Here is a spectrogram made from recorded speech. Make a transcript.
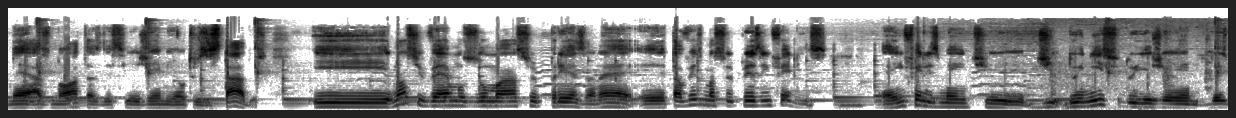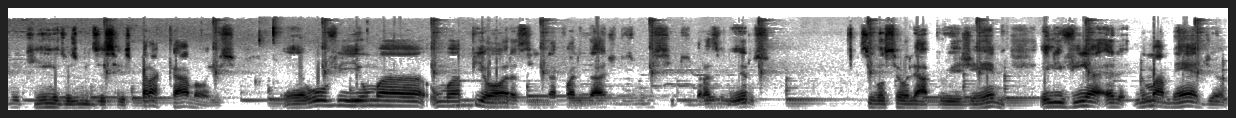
né, as notas desse EGM em outros estados e nós tivemos uma surpresa, né, e, talvez uma surpresa infeliz. É, infelizmente, de, do início do IEGM de 2015, 2016 para cá, Maurício, é, houve uma, uma piora assim, na qualidade dos municípios brasileiros. Se você olhar para o IEGM, ele vinha é, numa média,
